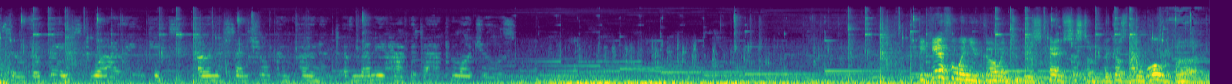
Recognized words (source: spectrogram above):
Silver-based wiring are an essential component of many habitat modules. Be careful when you go into these cave systems because they will burn.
